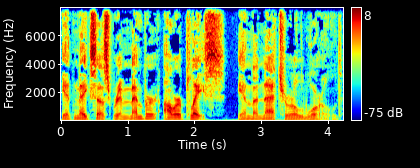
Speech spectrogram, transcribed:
it makes us remember our place in the natural world.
